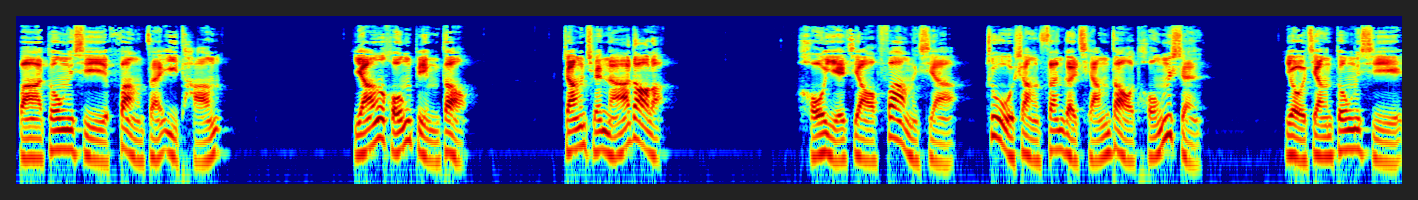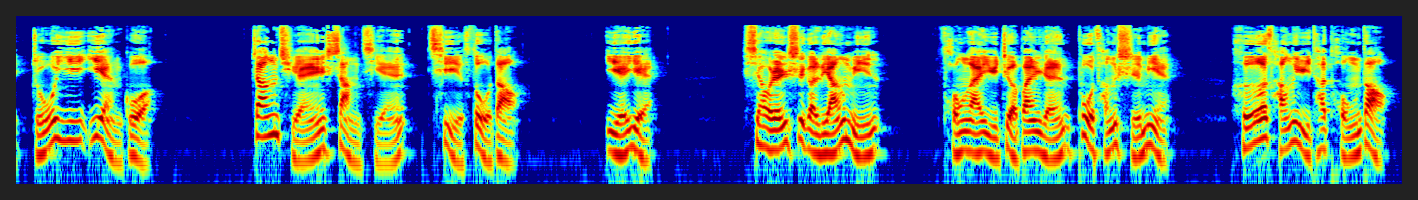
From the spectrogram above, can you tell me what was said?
把东西放在一堂。杨洪禀道：“张全拿到了。”侯爷叫放下，住上三个强盗同审。又将东西逐一验过，张全上前泣诉道：“爷爷，小人是个良民，从来与这般人不曾识面，何曾与他同道？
